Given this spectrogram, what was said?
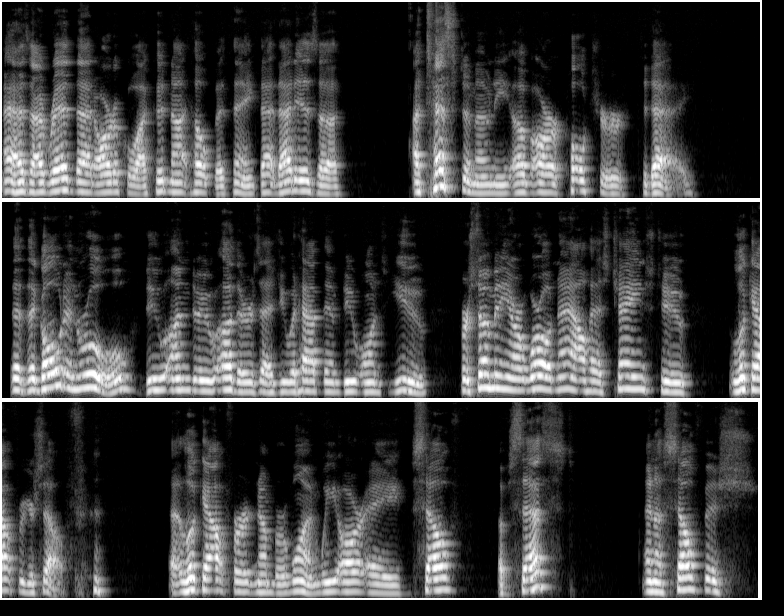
As I read that article, I could not help but think that that is a, a testimony of our culture today. That the golden rule, do unto others as you would have them do unto you, for so many in our world now has changed to look out for yourself. Look out for number one. We are a self obsessed and a selfish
